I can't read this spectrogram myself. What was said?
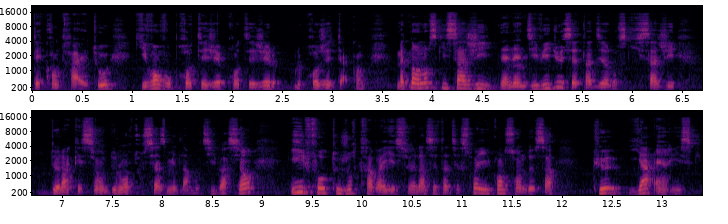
des contrats et tout, qui vont vous protéger, protéger le, projet TACOM. Maintenant, lorsqu'il s'agit d'un individu, c'est-à-dire lorsqu'il s'agit de la question de l'enthousiasme et de la motivation, il faut toujours travailler cela, c'est-à-dire soyez conscient de ça, qu'il y a un risque.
